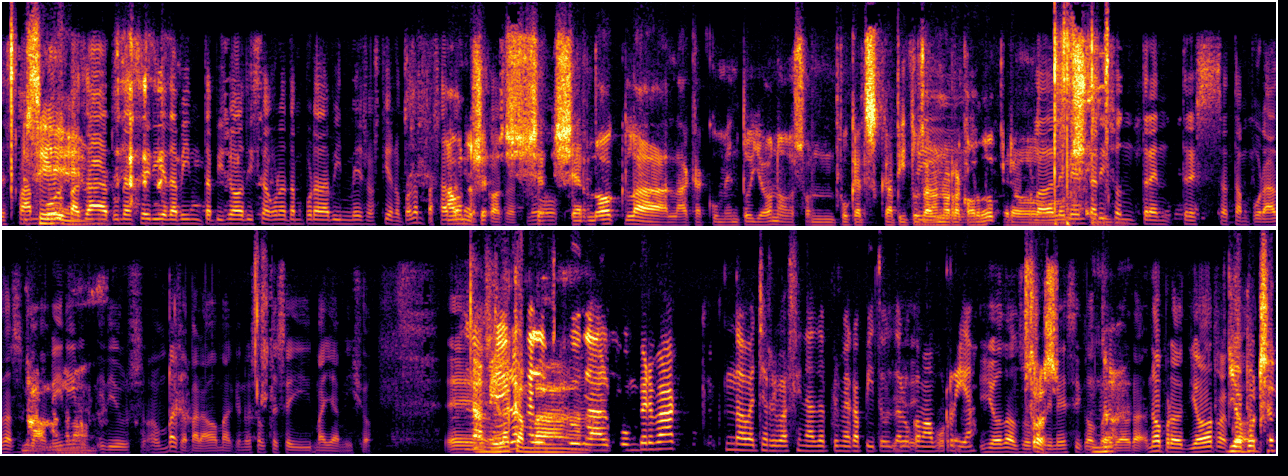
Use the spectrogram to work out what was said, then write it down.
es fa Sí. molt pesat una sèrie de 20 episodis, segona temporada 20 més, hòstia, no poden passar Ah, bueno, coses. No? Sherlock, la, la que comento jo, no són poquets capítols, ara no Sí. recordo, però... La d'Elementary són 3 temporades, No, com a no, mínim, no. i dius, on vas a parar, home, que no és el CSI Miami, això. Eh, No, A mi sí, la que em va- del Cumberbatch no vaig arribar al final del primer capítol, de lo que m'avorria. Jo dels dos Ostres. primers sí que No. vaig veure. No, però jo recordo, Jo potser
